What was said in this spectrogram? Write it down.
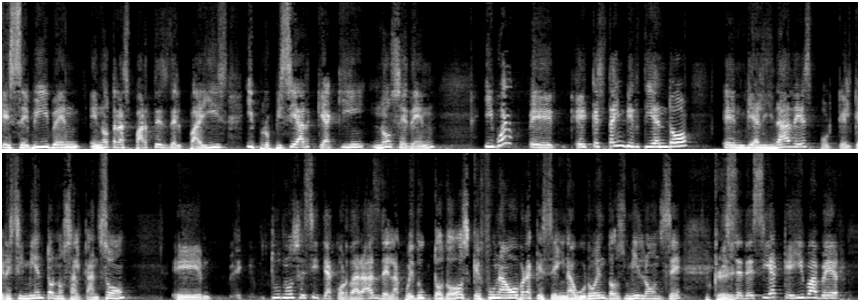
que se viven en otras partes del país y propiciar que aquí no se den. Y bueno, eh, eh, que está invirtiendo en vialidades porque el crecimiento nos alcanzó. Eh, tú no sé si te acordarás del Acueducto 2, que fue una obra que se inauguró en 2011 y se decía que iba a haber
